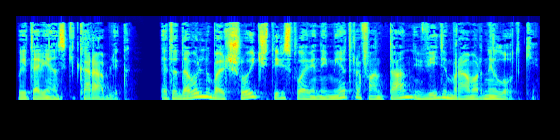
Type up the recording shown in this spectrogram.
по-итальянски кораблик, это довольно большой 4,5 метра фонтан в виде мраморной лодки.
